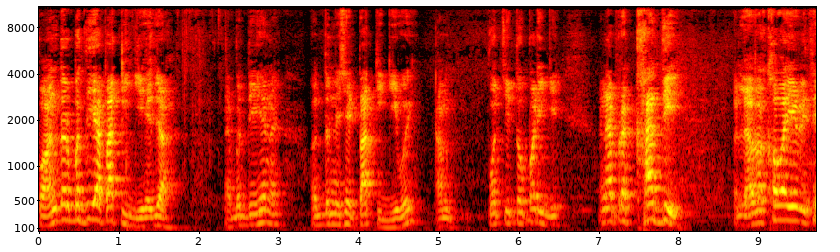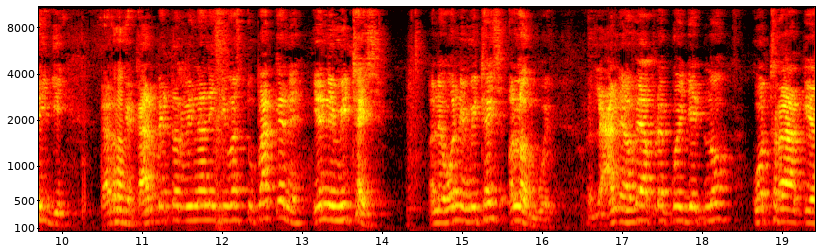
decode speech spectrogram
પણ અંદર બધી આ પાકી ગઈ છે જા. આ બધી છે ને અંદરની સાઈડ પાકી ગઈ હોય. આમ પોચી તો પડી ગઈ. અને આપણે ખાધી. એટલે હવે ખવાય એવી થઈ ગઈ. કારણ કે કાર્બેટર વિનાની જે વસ્તુ પાકે ને એની મીઠાઈશ. અને ઓની મીઠાઈશ અલગ હોય. એટલે આને હવે આપણે કોઈ જાતનો કોથરા કે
